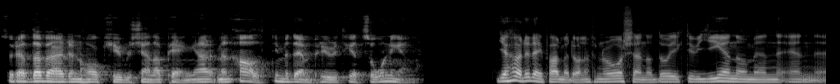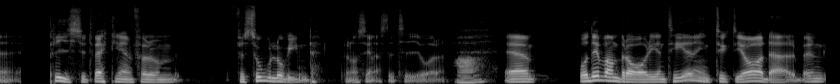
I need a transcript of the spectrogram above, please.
Så rädda världen, ha kul, tjäna pengar, men alltid med den prioritetsordningen. Jag hörde dig på Almedalen för några år sedan och då gick du igenom en, en prisutvecklingen för, de, för sol och vind för de senaste tio åren. Eh, och det var en bra orientering tyckte jag där. Men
